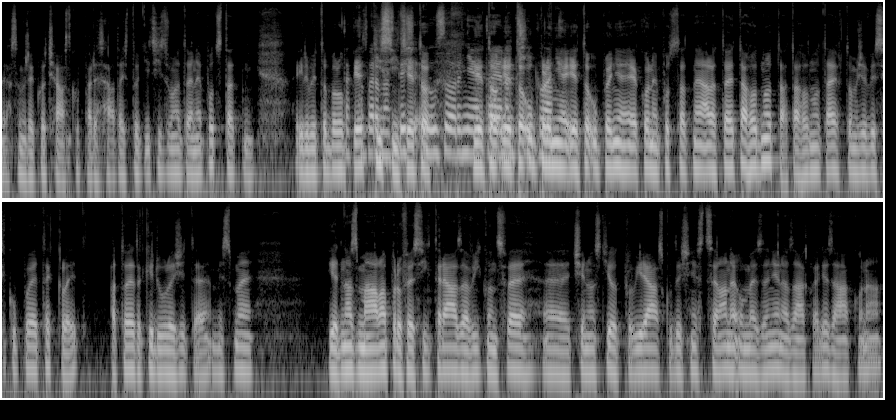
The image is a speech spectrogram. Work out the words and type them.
já jsem řekl částku 50 až 100 tisíc, ono to je nepodstatný. I kdyby to bylo tak 5 tisíc, je to, je to, je to, úplně, je to úplně jako nepodstatné, ale to je ta hodnota. Ta hodnota je v tom, že vy si kupujete klid a to je taky důležité. My jsme jedna z mála profesí, která za výkon své eh, činnosti odpovídá skutečně zcela neomezeně na základě zákona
